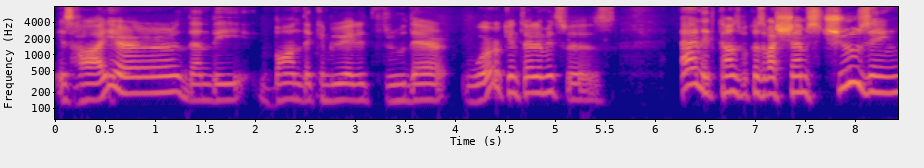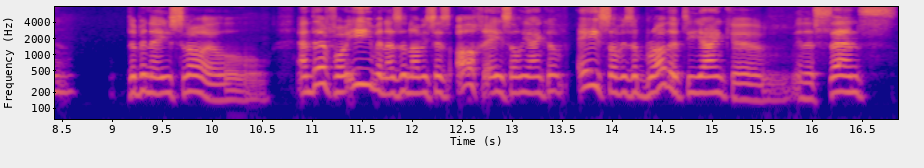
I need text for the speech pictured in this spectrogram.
is higher than the bond that can be created through their work in Torah mitzvahs. And it comes because of Hashem's choosing the Bnei Yisrael. And therefore, even as the Navi says, Och Esav Yankov, Esav is a brother to Yankov. In a sense,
